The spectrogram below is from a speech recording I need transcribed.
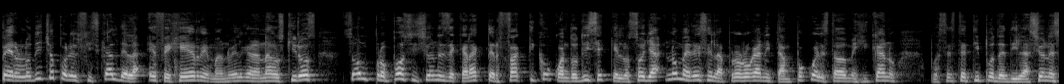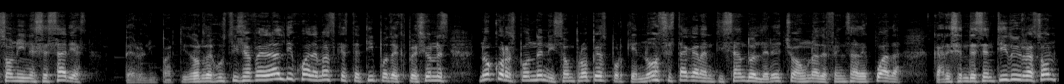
pero lo dicho por el fiscal de la FGR, Manuel Granados Quirós, son proposiciones de carácter fáctico cuando dice que Lozoya no merece la prórroga ni tampoco el Estado mexicano, pues este tipo de dilaciones son innecesarias. Pero el impartidor de justicia federal dijo además que este tipo de expresiones no corresponden ni son propias porque no se está garantizando el derecho a una defensa adecuada. Carecen de sentido y razón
